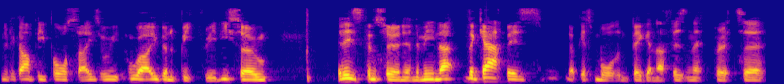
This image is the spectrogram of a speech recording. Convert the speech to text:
And if we can't beat poor sides, who, who are you going to beat really? So it is concerning. I mean, that the gap is, look, it's more than big enough, isn't it, for it to,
